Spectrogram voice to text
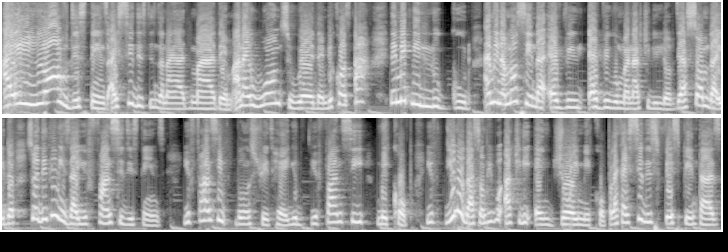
I love these things. I see these things and I admire them, and I want to wear them because ah, they make me look good. I mean, I'm not saying that every every woman actually loves. There are some that you don't. So the thing is that you fancy these things. You fancy bone straight hair. You you fancy makeup. You you know that some people actually enjoy makeup. Like I see these face painters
